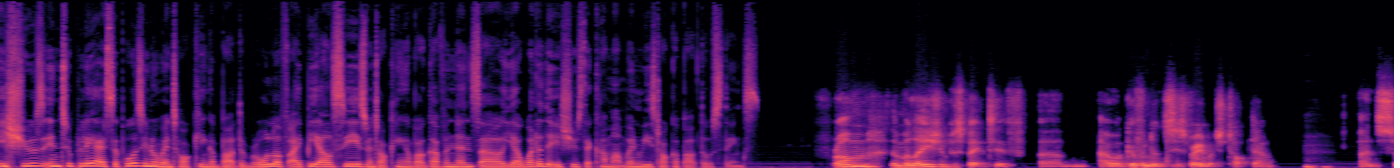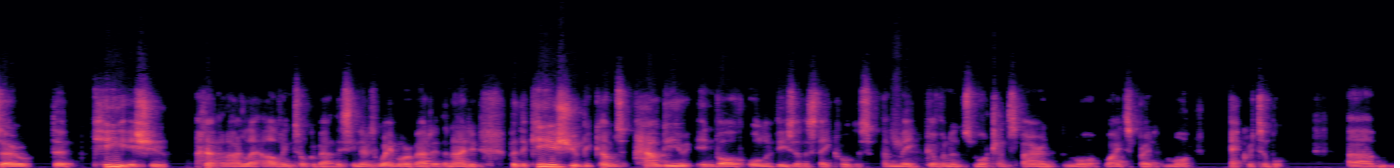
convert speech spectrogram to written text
issues into play, I suppose, you know, when talking about the role of IPLCs, when talking about governance, uh, yeah, what are the issues that come up when we talk about those things? From the Malaysian perspective, um, our governance is very much top down. Mm-hmm. And so the key issue, and I let Alvin talk about this, he knows way more about it than I do, but the key issue becomes how do you involve all of these other stakeholders and make governance more transparent and more widespread and more equitable? Um,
